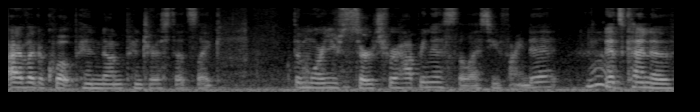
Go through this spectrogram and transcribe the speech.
I have like a quote pinned on Pinterest that's like, the more you search for happiness, the less you find it. yeah. It's kind of,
